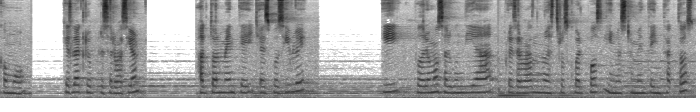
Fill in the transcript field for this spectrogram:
como ¿qué es la criopreservación? ¿Actualmente ya es posible? ¿Y podremos algún día preservar nuestros cuerpos y nuestra mente intactos?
